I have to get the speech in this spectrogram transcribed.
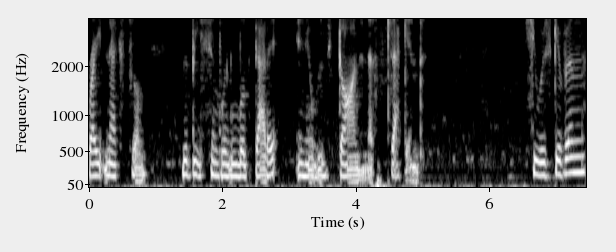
right next to him. The beast simply looked at it, and it was gone in a second. He was given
